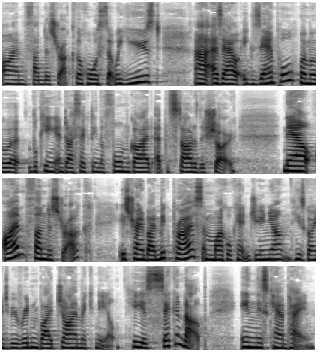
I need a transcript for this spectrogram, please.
I'm Thunderstruck, the horse that we used uh, as our example when we were looking and dissecting the form guide at the start of the show. Now, I'm Thunderstruck is trained by Mick Price and Michael Kent Jr. He's going to be ridden by Jye McNeil. He is second up in this campaign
